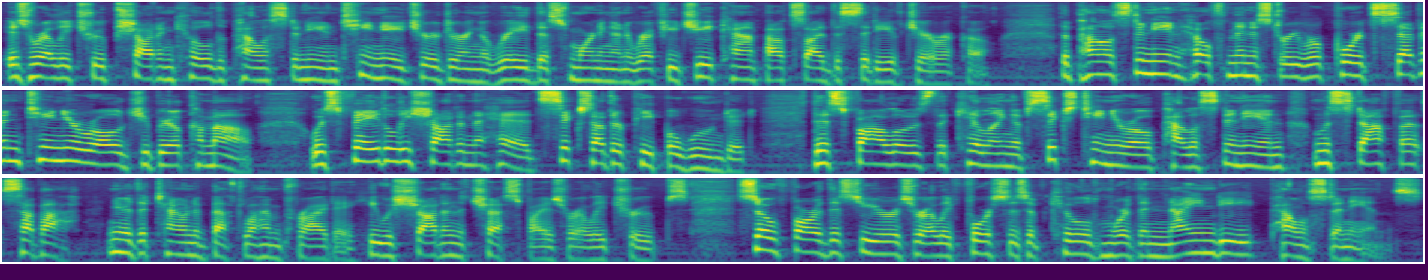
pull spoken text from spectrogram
Israeli troops shot and killed a Palestinian teenager during a raid this morning on a refugee camp outside the city of Jericho. The Palestinian Health Ministry reports 17-year-old Jibril Kamal was fatally shot in the head, six other people wounded. This follows the killing of 16-year-old Palestinian Mustafa Sabah near the town of Bethlehem Friday. He was shot in the chest by Israeli troops. So far this year, Israeli forces have killed more than 90 Palestinians.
